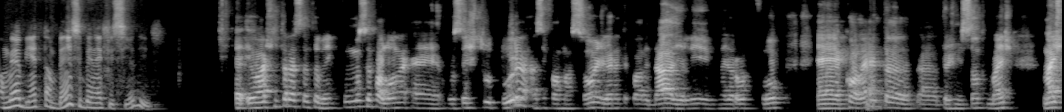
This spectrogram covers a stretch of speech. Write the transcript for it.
o meio ambiente também se beneficia disso. É, eu acho interessante também, como você falou, né, é, você estrutura as informações, garante qualidade ali, melhora o workflow, é, coleta a transmissão e tudo mais, mas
